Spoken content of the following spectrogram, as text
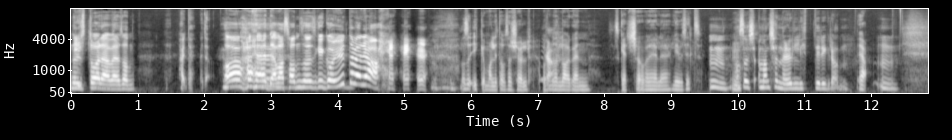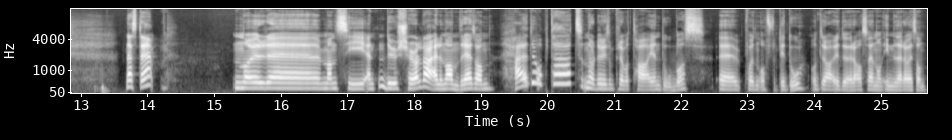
Når du ikk. står der og bare sånn Oh, det var sånn som det skulle gå utover, ja! og så ikke man litt av seg sjøl og Ja. har laga en sketsj over hele livet sitt. Mm. Mm. Altså, man kjenner det litt i ryggraden. Ja. Mm. Neste. Når eh, man sier, enten du sjøl eller noen andre, sånn Her er du opptatt? Når du liksom prøver å ta i en dobås eh, på en offentlig do og drar i døra, og så er noen inni der og er sånn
